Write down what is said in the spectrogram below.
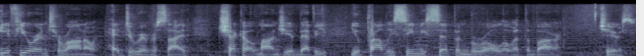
If you're in Toronto, head to Riverside, check out Mangia Bevi. You'll probably see me sipping Barolo at the bar. Cheers.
